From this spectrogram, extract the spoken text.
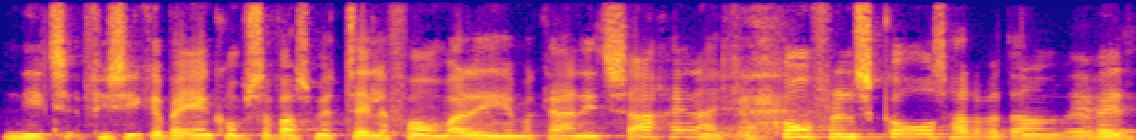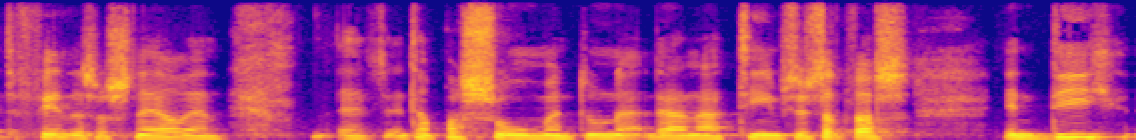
niet-fysieke bijeenkomsten was met telefoon waarin je elkaar niet zag. En dan had je conference calls, hadden we dan ja. weten te vinden zo snel. En, en, dan pas Zoom en toen daarna Teams. Dus dat was in die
